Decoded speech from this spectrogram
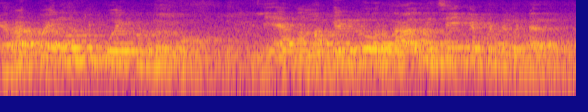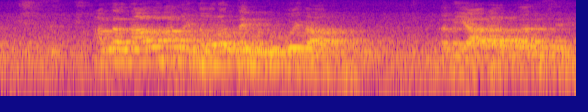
இறப்பை நோக்கி போய் கொண்டிருக்கோம் இல்லையா? நமக்கென்று ஒரு நாள் நிச்சயிக்கப்பட்டு விட்டது. அந்த நாள் நாம் இந்த உலகத்தை விட்டு போய்தான் அது யாரா இருந்தாலும் சரி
